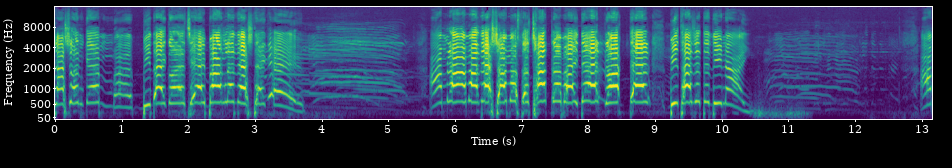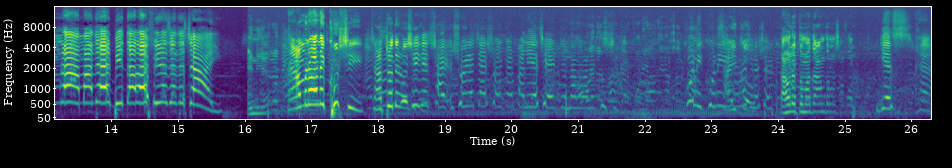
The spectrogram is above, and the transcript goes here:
শাসনকে বিদায় করেছি এই বাংলাদেশ থেকে। আমরা আমাদের সমস্ত ছাত্র ভাইদের রক্তের বৃথা যেতে দিই নাই। আমরা আমাদের বিদ্যালয়ে ফিরে যেতে চাই। আমরা অনেক খুশি ছাত্রদের খুশি যে স্বৈরাচার সরকার পালিয়েছে এর জন্য আমরা অনেক খুশি। খুনি খুনি তাহলে তোমাদের আন্দোলন সফল? ইয়েস হ্যাঁ।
